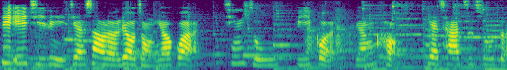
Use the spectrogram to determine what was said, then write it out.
第一集里介绍了六种妖怪：青竹、鼻鬼、两口、夜叉蜘蛛等，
